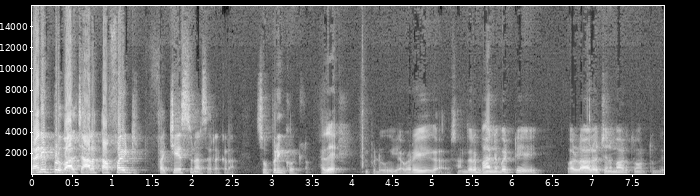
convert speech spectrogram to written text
కానీ ఇప్పుడు వాళ్ళు చాలా టఫ్ ఫైట్ చేస్తున్నారు సార్ అక్కడ సుప్రీంకోర్టులో. అదే ఇప్పుడు ఎవరి సందర్భాన్ని బట్టి వాళ్ళ ఆలోచన మారుతూ ఉంటుంది.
